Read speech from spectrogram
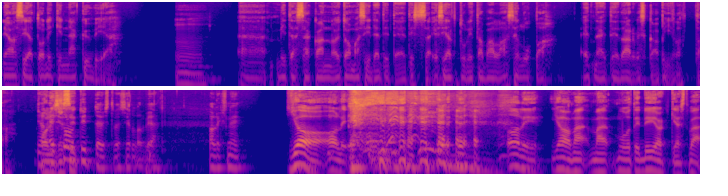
ne asiat olikin näkyviä, Mm. Ää, mitä sä kannoit omassa identiteetissä, ja sieltä tuli tavallaan se lupa, että näitä ei tarviskaan piilottaa. Ja Oli se sulla sit- tyttöystävä silloin vielä? Oliks niin? Joo, oli. oli. Joo, mä, mä muutin New Yorkia, sitten mä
